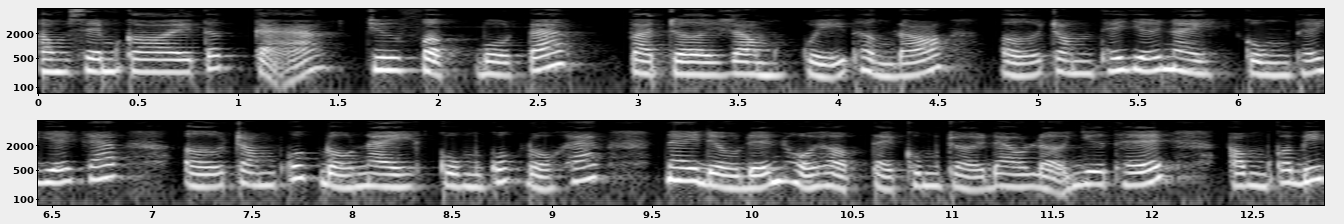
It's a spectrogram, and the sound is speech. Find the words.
Ông xem coi tất cả chư Phật Bồ Tát và trời rồng quỷ thần đó ở trong thế giới này cùng thế giới khác, ở trong quốc độ này cùng quốc độ khác, nay đều đến hội họp tại cung trời đau lợi như thế, ông có biết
